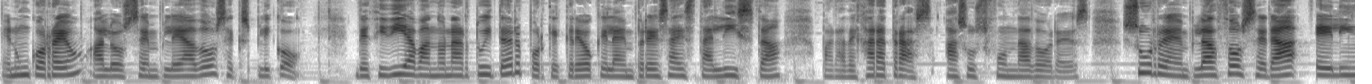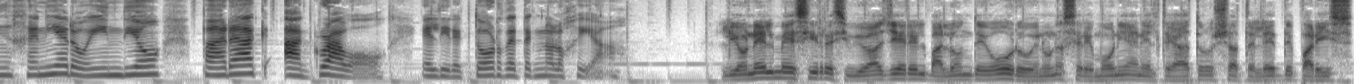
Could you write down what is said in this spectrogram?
En un correo a los empleados explicó, decidí abandonar Twitter porque creo que la empresa está lista para dejar atrás a sus fundadores. Su reemplazo será el ingeniero indio Parag Agrawal, el director de tecnología. Lionel Messi recibió ayer el Balón de Oro en una ceremonia en el Teatro Châtelet de París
